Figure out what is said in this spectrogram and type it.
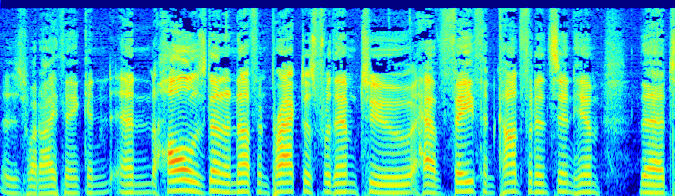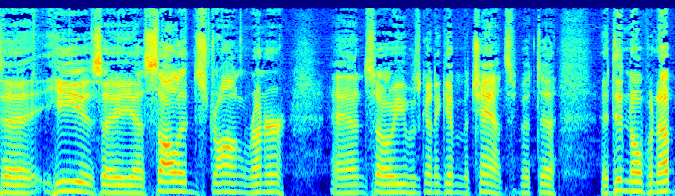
is what I think. And and Hall has done enough in practice for them to have faith and confidence in him that uh, he is a, a solid, strong runner, and so he was going to give him a chance. But uh, it didn't open up.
